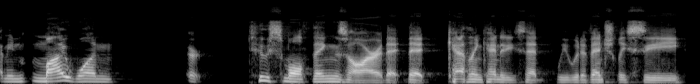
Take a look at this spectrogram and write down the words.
I mean, my one or two small things are that that Kathleen Kennedy said we would eventually see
